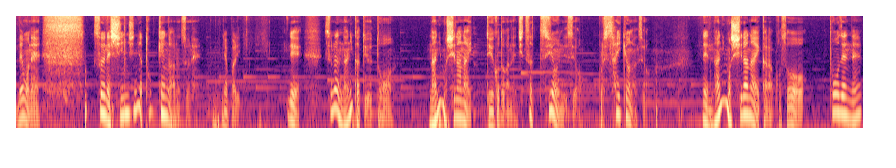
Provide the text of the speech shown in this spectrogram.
でもね、そういうね、新人には特権があるんですよね。やっぱり。で、それは何かというと、何も知らないっていうことがね、実は強いんですよ。これ最強なんですよ。で、何も知らないからこそ、当然ね、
